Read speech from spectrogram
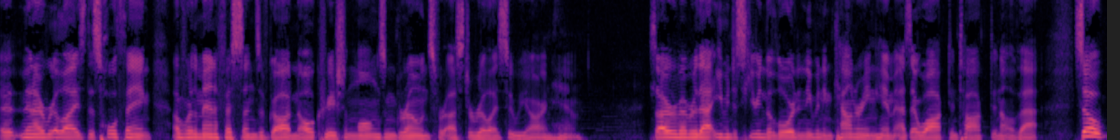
uh, then I realized this whole thing of we're the manifest sons of God, and all creation longs and groans for us to realize who we are in Him. So I remember that, even just hearing the Lord and even encountering Him as I walked and talked and all of that. So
